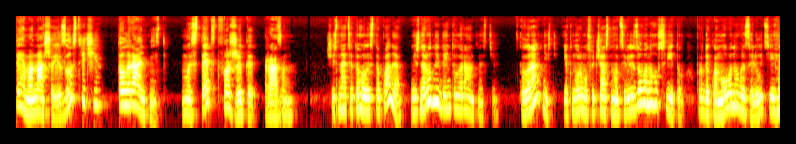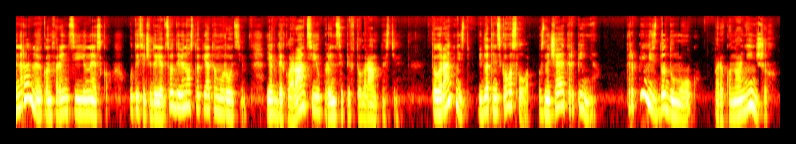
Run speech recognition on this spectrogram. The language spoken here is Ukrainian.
Тема нашої зустрічі толерантність. Мистецтво жити разом. 16 листопада Міжнародний день толерантності. Толерантність як норму сучасного цивілізованого світу продекламовано в резолюції Генеральної конференції ЮНЕСКО у 1995 році як декларацію принципів толерантності. Толерантність від латинського слова означає терпіння, терпімість до думок, переконань інших.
